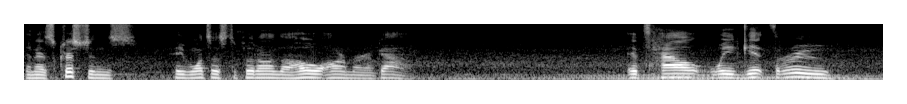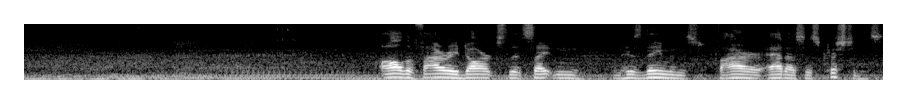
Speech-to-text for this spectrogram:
And as Christians, He wants us to put on the whole armor of God. It's how we get through all the fiery darts that Satan and his demons fire at us as Christians.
